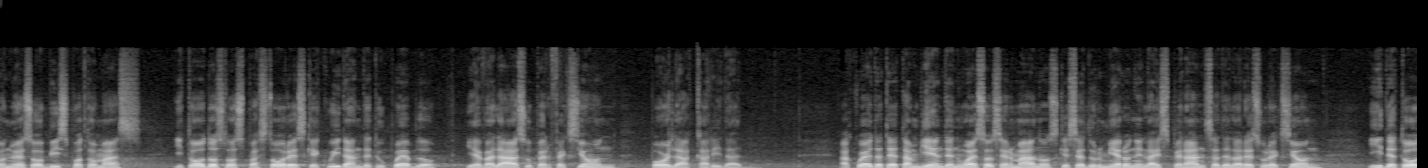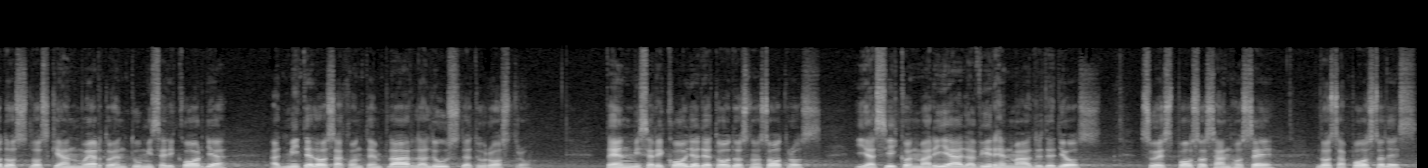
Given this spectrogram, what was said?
con nuestro obispo Tomás y todos los pastores que cuidan de tu pueblo, llévala a su perfección por la caridad. Acuérdate también de nuestros hermanos que se durmieron en la esperanza de la resurrección y de todos los que han muerto en tu misericordia, admítelos a contemplar la luz de tu rostro. Ten misericordia de todos nosotros, y así con María, la Virgen Madre de Dios, su esposo San José, los apóstoles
